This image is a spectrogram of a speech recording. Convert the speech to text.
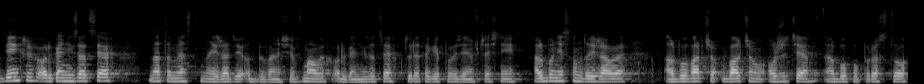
większych organizacjach, natomiast najrzadziej odbywają się w małych organizacjach, które, tak jak powiedziałem wcześniej, albo nie są dojrzałe, albo walczą, walczą o życie, albo po prostu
